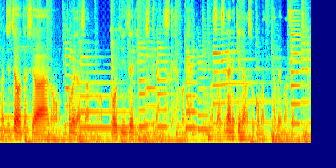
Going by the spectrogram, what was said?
まあ、実は私はあの米田さんのコーヒーゼリーも好きなんですけどもねさすがに昨日はそこまで食べませんでしたけ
